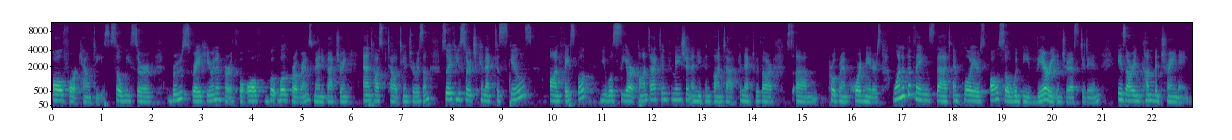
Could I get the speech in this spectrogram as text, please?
all four counties. So we serve Bruce, Grey, Huron, and Perth for all both programs, manufacturing and hospitality and tourism. So if you search Connect to Skills on Facebook. You will see our contact information and you can contact, connect with our um, program coordinators. One of the things that employers also would be very interested in is our incumbent training.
